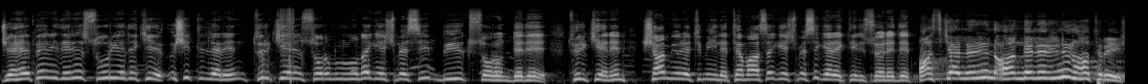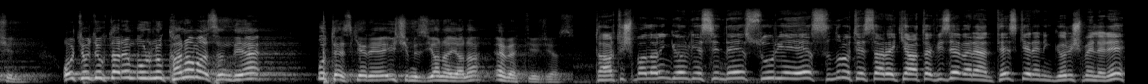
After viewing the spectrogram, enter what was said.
CHP lideri Suriye'deki IŞİD'lilerin Türkiye'nin sorumluluğuna geçmesi büyük sorun dedi. Türkiye'nin Şam yönetimiyle temasa geçmesi gerektiğini söyledi. Askerlerin annelerinin hatırı için o çocukların burnu kanamasın diye bu tezkereye içimiz yana yana evet diyeceğiz. Tartışmaların gölgesinde Suriye'ye sınır ötesi harekata vize veren tezkerenin görüşmeleri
